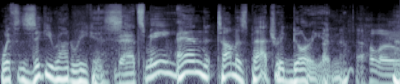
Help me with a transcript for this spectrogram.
with Ziggy Rodriguez That's me. and Thomas Patrick Dorian. Hello. I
